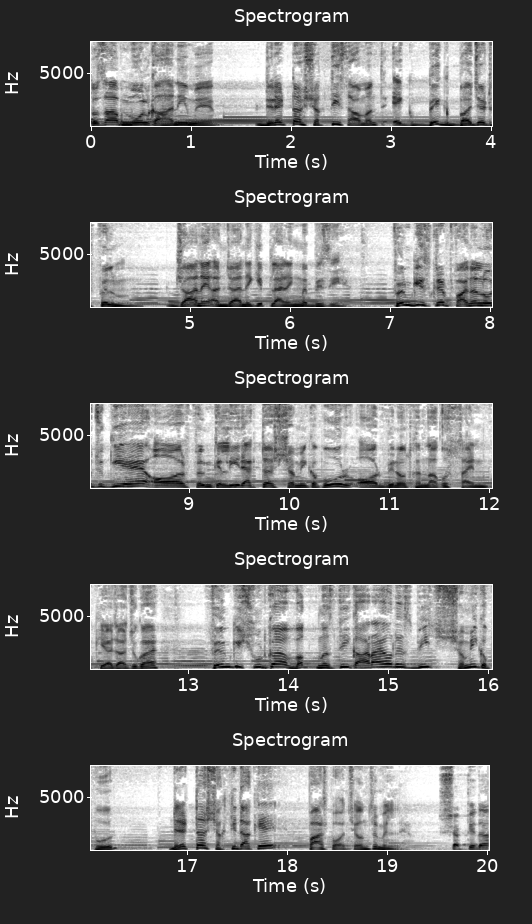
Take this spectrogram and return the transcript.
तो साहब मोल कहानी में डायरेक्टर शक्ति सामंत एक बिग बजट फ़िल्म जाने अनजाने की प्लानिंग में बिज़ी है। फ़िल्म की स्क्रिप्ट फाइनल हो चुकी है और फ़िल्म के लीड एक्टर शमी कपूर और विनोद खन्ना को साइन किया जा चुका है। फ़िल्म की शूट का वक्त नज़दीक आ रहा है और इस बीच शमी कपूर डायरेक्टर शक्तिदा के पास पहुँचे उनसे मिलने। शक्तिदा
